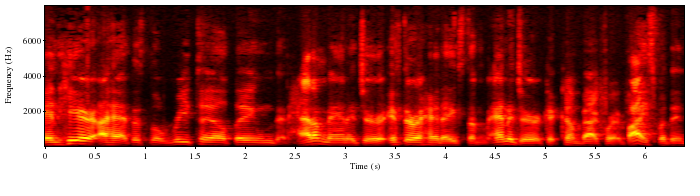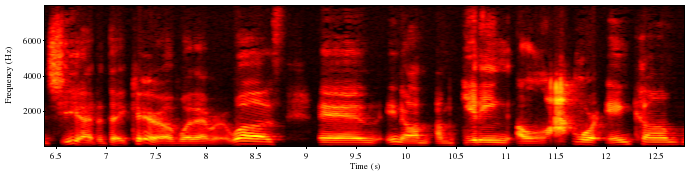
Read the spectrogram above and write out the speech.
And here I had this little retail thing that had a manager. If there were headaches, the manager could come back for advice, but then she had to take care of whatever it was and you know I'm I'm getting a lot more income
